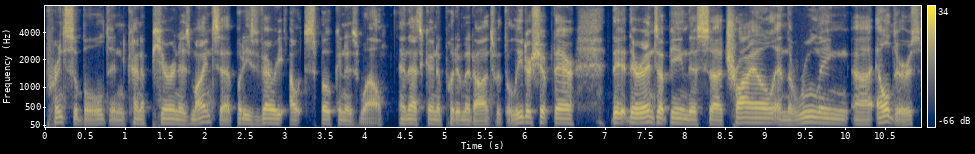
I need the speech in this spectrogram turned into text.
principled and kind of pure in his mindset, but he's very outspoken as well. And that's going to put him at odds with the leadership there. There, there ends up being this uh, trial, and the ruling uh, elders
